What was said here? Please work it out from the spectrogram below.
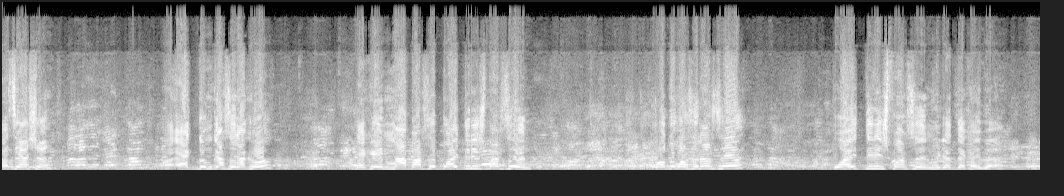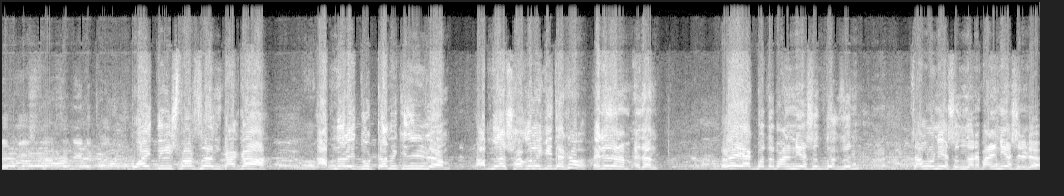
কাছে আসেন। একদম কাছে রাখো। দেখেন, মা পারছে, পঁয়ত্রিশ পার্সেন্ট কত পার্সেন্ট আছে পঁয়ত্রিশ পার্সেন্ট মিটার দেখাইবা। পঁয়ত্রিশ পার্সেন্ট কাকা। আপনার এই দুধটা আমি কিনে নিলাম। আপনারা সকলে কি দেখো এটা জানাম দেন। এই এক বোতল পানি নিয়ে আসেন তো একজন। চালো নিয়ে আসুন পানি নিয়ে আসেন এটা।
